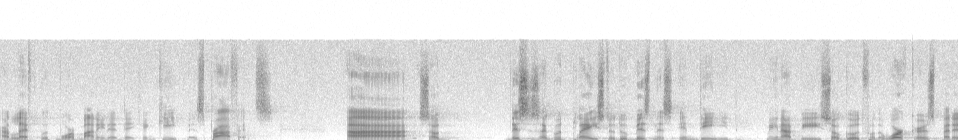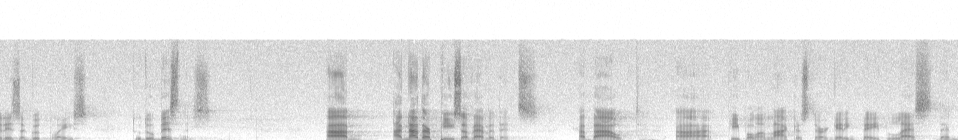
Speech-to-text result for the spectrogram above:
are left with more money that they can keep as profits. Uh, so this is a good place to do business indeed. May not be so good for the workers, but it is a good place to do business. Um, another piece of evidence about uh, people in Lancaster getting paid less than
